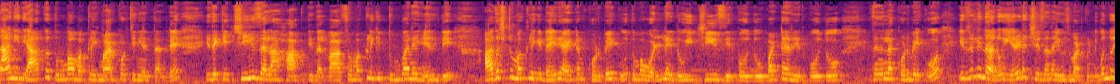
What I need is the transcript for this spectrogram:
ನಾನು ಇದು ಯಾಕೆ ತುಂಬ ಮಕ್ಕಳಿಗೆ ಮಾಡ್ಕೊಡ್ತೀನಿ ಅಂತಂದರೆ, ಇದಕ್ಕೆ ಚೀಸ್ ಎಲ್ಲ ಹಾಕ್ತೀನಲ್ವಾ? ಸೊ ಮಕ್ಕಳಿಗೆ ತುಂಬಾನೇ ಹೆಲ್ದಿ. ಆದಷ್ಟು ಮಕ್ಕಳಿಗೆ ಡೈರಿ ಐಟಮ್ ಕೊಡಬೇಕು. ತುಂಬ ಒಳ್ಳೆಯದು ಈ ಚೀಸ್ ಇರ್ಬೋದು, ಬಟರ್ ಇರ್ಬೋದು ಇದನ್ನೆಲ್ಲ ಕೊಡಬೇಕು. ಇದರಲ್ಲಿ ನಾನು ಎರಡು ಚೀಸನ್ನು ಯೂಸ್ ಮಾಡ್ಕೊಂಡಿದ್ದೀನಿ. ಒಂದು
